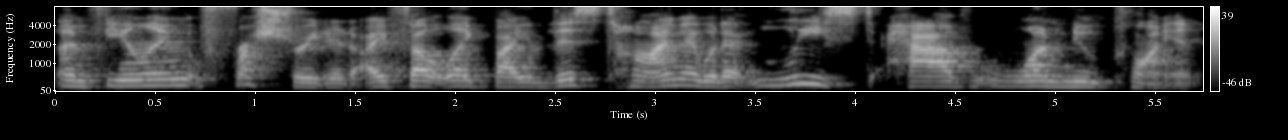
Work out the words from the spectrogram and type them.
I'm feeling frustrated. I felt like by this time I would at least have one new client.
